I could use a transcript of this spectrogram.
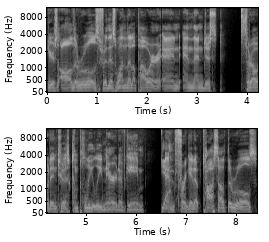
here's all the rules for this one little power, and and then just throw it into a completely narrative game Yeah. and forget it, toss out the rules,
